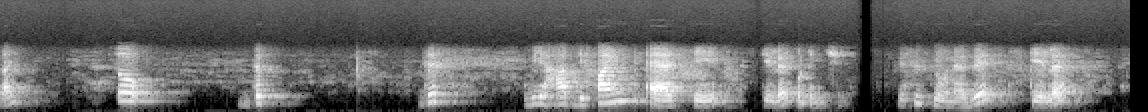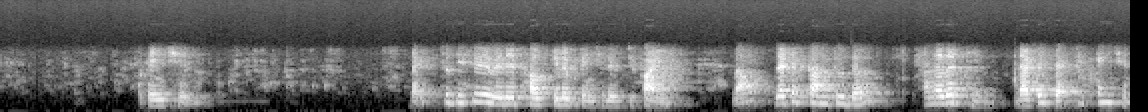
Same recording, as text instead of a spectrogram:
right. So the this we have defined as a scalar potential. This is known as a scalar potential right so this is a way that how scalar potential is defined now let us come to the another thing that is vector potential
